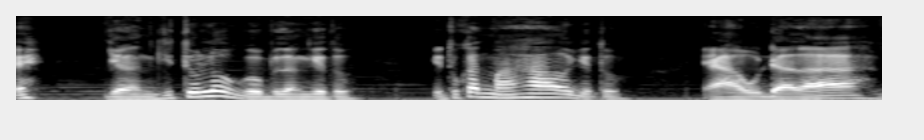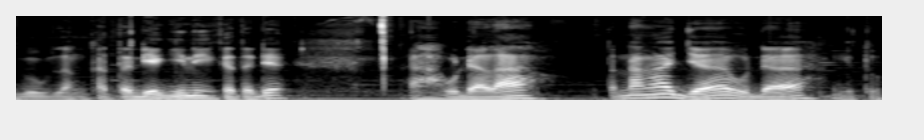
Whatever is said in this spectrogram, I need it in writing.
Eh jangan gitu loh gue bilang gitu. Itu kan mahal gitu. Ya udahlah gue bilang kata dia gini kata dia ah udahlah tenang aja udah gitu.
